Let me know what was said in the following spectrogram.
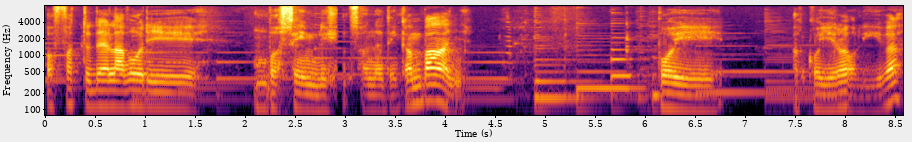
Ho fatto dei lavori un po' semplici. Sono andato in campagna, poi accogliere olive,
